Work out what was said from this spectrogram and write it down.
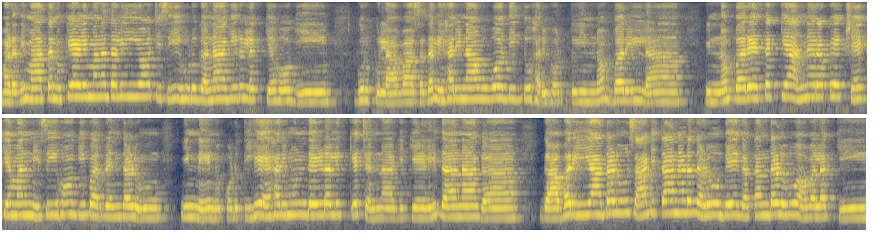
ಮಡದಿ ಮಾತನು ಕೇಳಿ ಮನದಲ್ಲಿ ಯೋಚಿಸಿ ಹುಡುಗನಾಗಿರಲಕ್ಕೆ ಹೋಗಿ. ಗುರುಕುಲ ವಾಸದಲ್ಲಿ ಹರಿ ನಾವು ಓದಿದ್ದು ಹರಿ ಹೊರ್ತು ಇನ್ನೊಬ್ಬರಿಲ್ಲ. ಇನ್ನೊಬ್ಬರೇ ತೆಕ್ಕೆ ಅನ್ಯರಪೇಕ್ಷೆಕ್ಕೆ ಮನ್ನಿಸಿ ಹೋಗಿ ಬರ್ರೆಂದಳು. ಇನ್ನೇನು ಕೊಡುತ್ತೀಹೇ ಹರಿ ಮುಂದೆ ಇಡಲಿಕ್ಕೆ ಚೆನ್ನಾಗಿ ಕೇಳಿದನಾಗ ಗಾಬರಿಯಾದಳು, ಸಾಗಿತಾ ನಡೆದಳು, ಬೇಗ ತಂದಳು ಅವಲಕ್ಕಿ.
